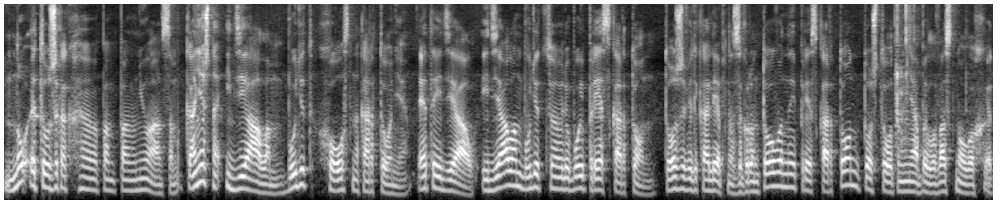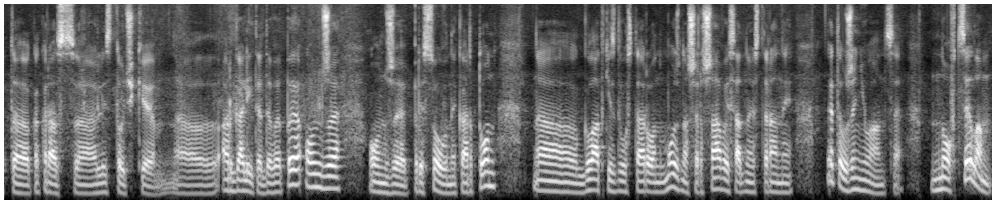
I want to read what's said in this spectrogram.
Ну, это уже как э, по, по нюансам. Конечно, идеалом будет холст на картоне. Это идеал. Идеалом будет э, любой пресс-картон. Тоже великолепно. Загрунтованный пресс-картон. То, что вот у меня было в основах, это как раз э, листочки арголита ДВП, он же он же прессованный картон, гладкий с двух сторон, можно шершавый с одной стороны. Это уже нюансы. Но в целом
